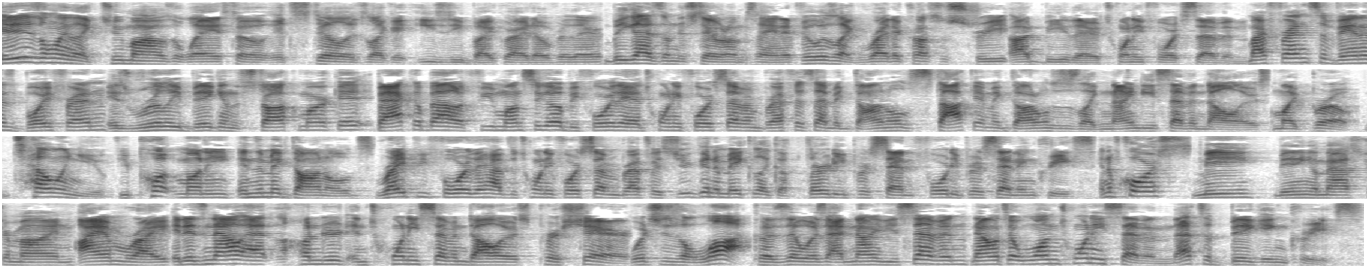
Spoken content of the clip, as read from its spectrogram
It is only like two miles away, so it still is like an easy bike ride over there. But you guys understand what I'm saying. If it was like right across the street, I'd be there 24-7. My friend Savannah's boyfriend is really big in the stock market. Back about a few months ago, before they had 24-7 breakfast at McDonald's, stock at McDonald's is like $97. I'm like, bro, I'm telling you, if you put money into McDonald's right before they have the 24-7 breakfast, you're gonna make like a 30%, 40% increase. And of course, me being a mastermind, I am right. It is now at 120 $27 per share, which is a lot because it was at 97, now it's at 127. That's a big increase.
